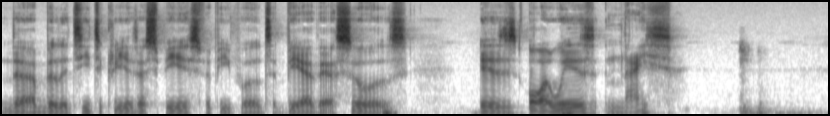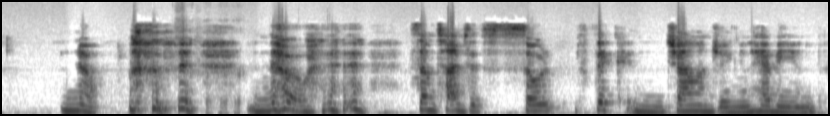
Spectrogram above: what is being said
the ability to create a space for people to bear their souls is always nice? No. no. Sometimes it's so thick and challenging and heavy and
